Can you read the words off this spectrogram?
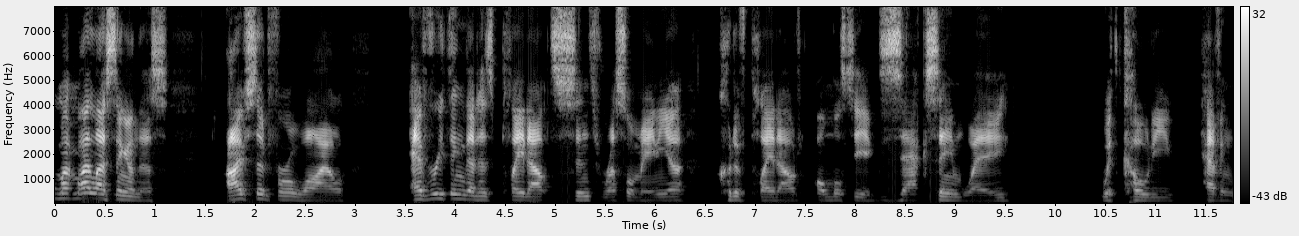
My, my last thing on this, I've said for a while, everything that has played out since WrestleMania could have played out almost the exact same way with Cody having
